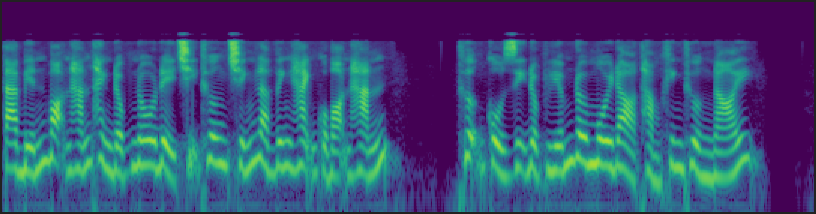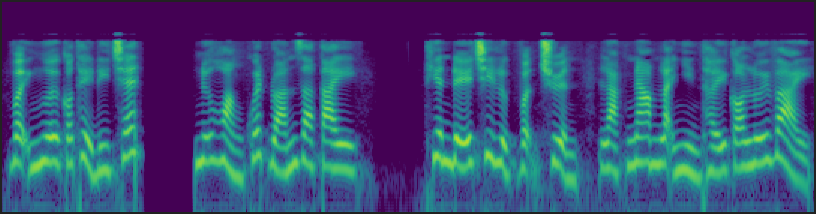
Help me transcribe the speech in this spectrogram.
ta biến bọn hắn thành độc nô để trị thương chính là vinh hạnh của bọn hắn. Thượng cổ dị độc liếm đôi môi đỏ thảm khinh thường nói. Vậy ngươi có thể đi chết. Nữ hoàng quyết đoán ra tay. Thiên đế chi lực vận chuyển, Lạc Nam lại nhìn thấy có lưới vải,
